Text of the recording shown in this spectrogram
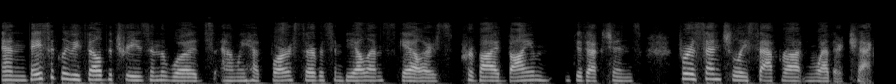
And basically we felled the trees in the woods and we had Forest Service and BLM scalers provide volume deductions for essentially sap rot and weather check.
